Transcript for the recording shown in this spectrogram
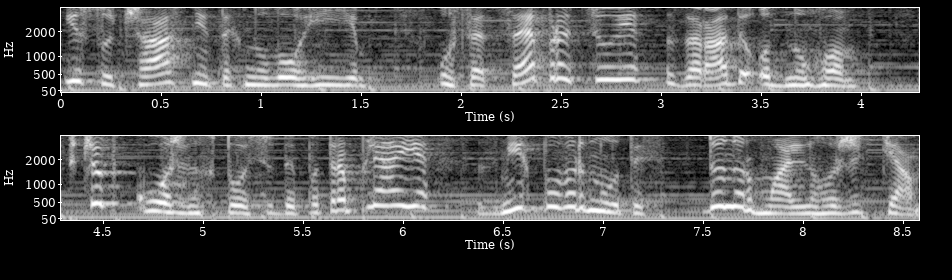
і сучасні технології. Усе це працює заради одного, щоб кожен, хто сюди потрапляє, зміг повернутись до нормального життя.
